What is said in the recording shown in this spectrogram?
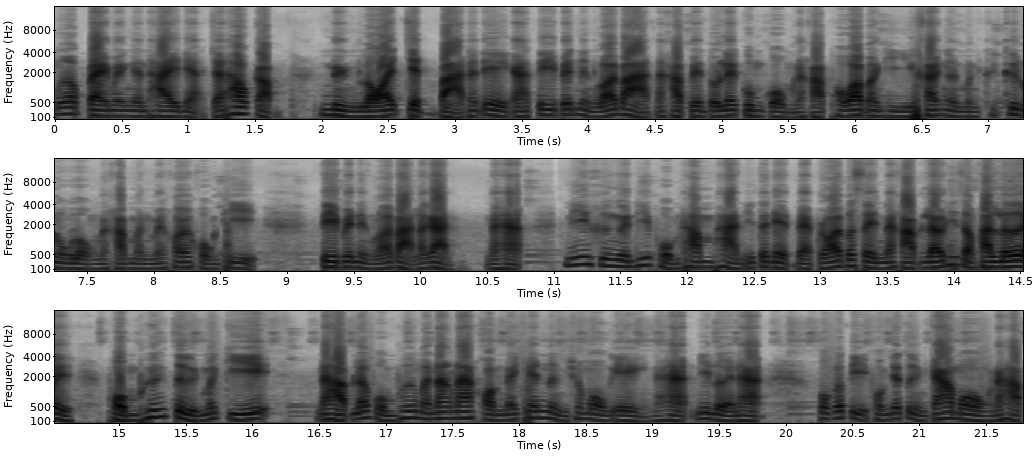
เมื่อแปลงเป็นเงินไทยเนี่ยจะเท่ากับ 107 บาทนั่นเองอะตีเป็น 100 บาทนะครับ เป็นตัวเลขกลมๆนะครับ เพราะว่าบางทีค่าเงินมันขึ้นๆลงๆนะครับ มันไม่ค่อยคงที่ ตีเป็น 100 บาทแล้วกันนะฮะ นี่คือเงินที่ผมทำผ่านอินเทอร์เน็ตแบบ 100%นะครับ แล้วที่สำคัญเลย ผมเพิ่งตื่นเมื่อกี้นะครับ แล้วผมเพิ่งมานั่งหน้าคอมได้แค่ 1 ชั่วโมงเองนะฮะ นี่เลยนะฮะ ปกติผมจะตื่น9โมงนะครับ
